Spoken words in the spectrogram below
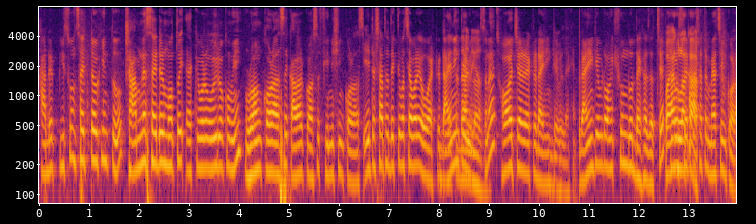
খাটের পিছন সাইডটাও কিন্তু সামনের সাইডের মতোই একেবারে ওই রকমই রং করা আছে কালার করা আছে ফিনিশিং করা আছে। এটার সাথে দেখতে পাচ্ছি আবার ও একটা ডাইনিং টেবিল আছে না? ছয় চেয়ারের একটা ডাইনিং টেবিল দেখেন। ডাইনিং টেবিলটা অনেক সুন্দর দেখা যাচ্ছে। পায়াগুলা পুরো সাথে ম্যাচিং করা।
